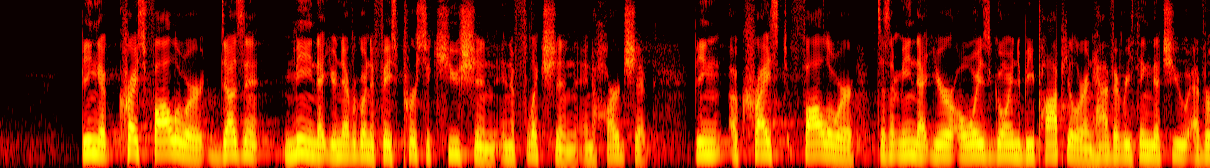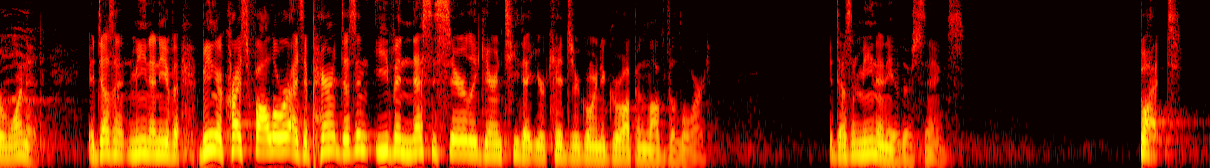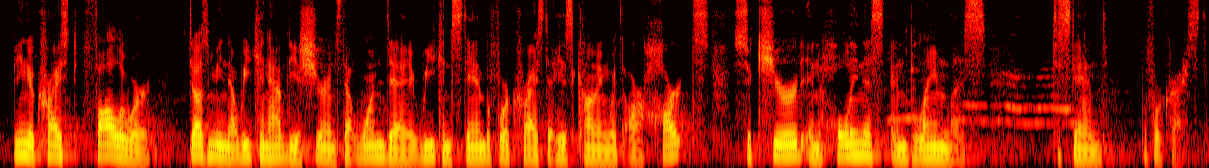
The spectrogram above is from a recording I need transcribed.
Being a Christ follower doesn't mean that you're never going to face persecution and affliction and hardship. Being a Christ follower doesn't mean that you're always going to be popular and have everything that you ever wanted. It doesn't mean any of it. Being a Christ follower as a parent doesn't even necessarily guarantee that your kids are going to grow up and love the Lord. It doesn't mean any of those things. But being a Christ follower does mean that we can have the assurance that one day we can stand before Christ at his coming with our hearts secured in holiness and blameless to stand before Christ.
